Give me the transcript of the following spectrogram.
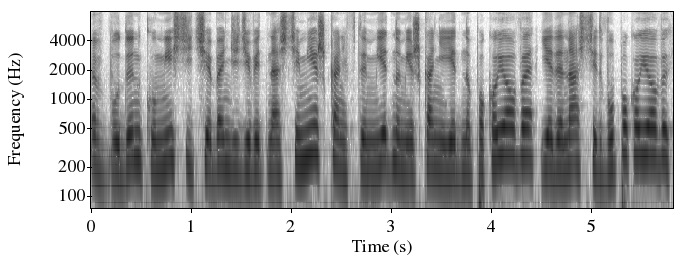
W budynku mieścić się będzie 19 mieszkań, w tym jedno mieszkanie jednopokojowe, 11 dwupokojowych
